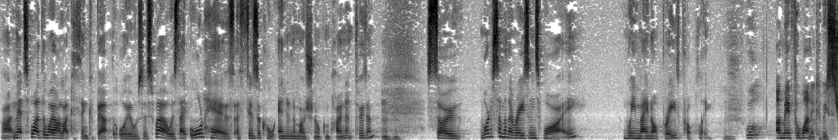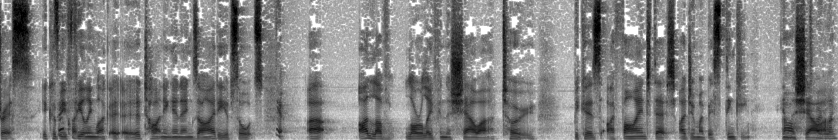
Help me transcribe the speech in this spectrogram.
Right, and that's why the way I like to think about the oils as well is they all have a physical and an emotional component to them. Mm-hmm. So, what are some of the reasons why we may not breathe properly? Well, I mean, for one, it could be stress. It could Exactly. be feeling like a, a tightening and anxiety of sorts. Yeah. Uh, I love laurel leaf in the shower too, because I find that I do my best thinking in Oh, the shower. totally.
